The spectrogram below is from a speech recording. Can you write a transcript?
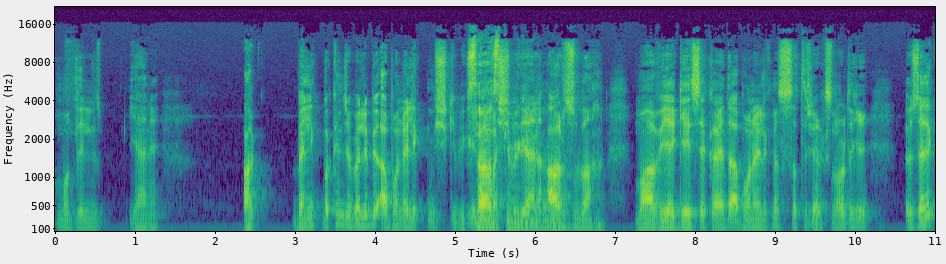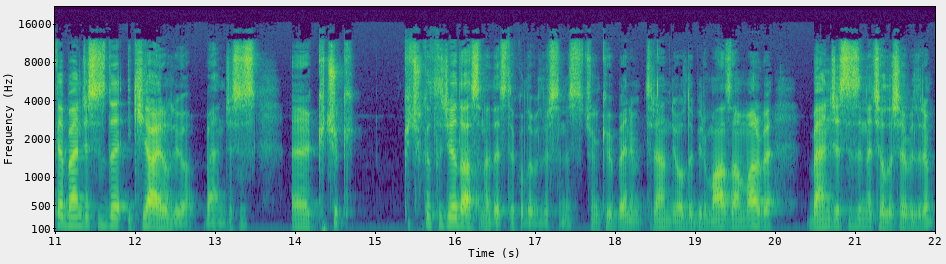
modeliniz yani benlik bakınca böyle bir abonelikmiş gibi geliyor SaaS ama gibi şimdi geliyor, yani mi? Arzu'ma, Mavi'ye, GSK'ya da abonelik nasıl satacaksın? Oradaki özellikle bence sizde ikiye ayrılıyor bence. Siz e, küçük küçük satıcıya da aslında destek olabilirsiniz. Çünkü benim Trendyol'da bir mağazam var ve bence sizinle çalışabilirim.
